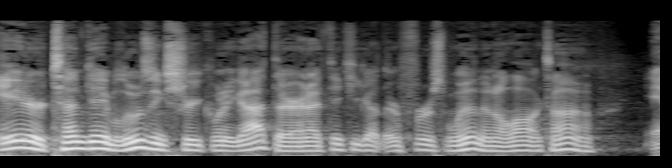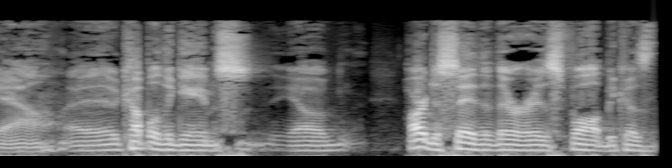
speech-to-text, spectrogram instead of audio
eight or ten game losing streak when he got there, and I think he got their first win in a long time. Yeah, a couple of the games, you know, hard to say that they were his fault because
